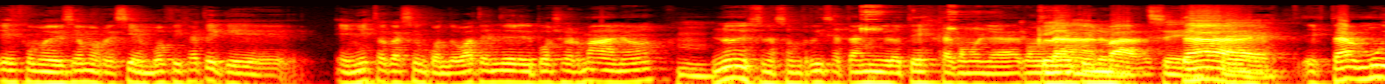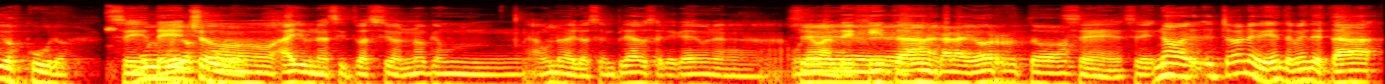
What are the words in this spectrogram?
es como decíamos recién, vos fíjate que en esta ocasión cuando va a atender el pollo hermano, Mm. no es una sonrisa tan grotesca como la como Claro, la de Bad. sí, está, está muy oscuro. Sí, Muy, de muy hecho oscuro. hay una situación, ¿no? Que un- a uno de los empleados se le cae una, una Sí, bandejita. Una cara de orto. Sí, sí. No, el chabón evidentemente está.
